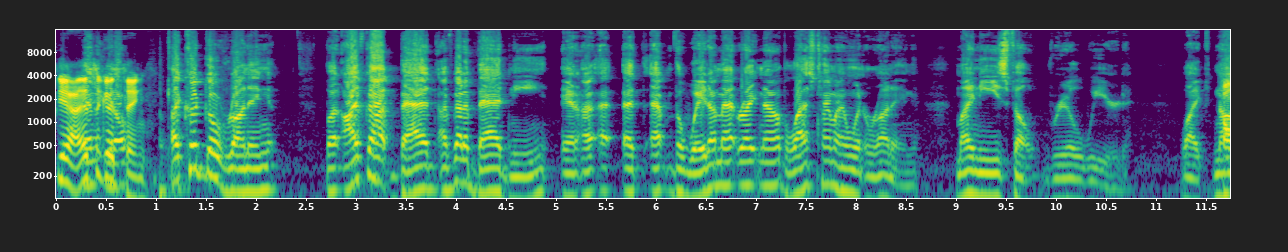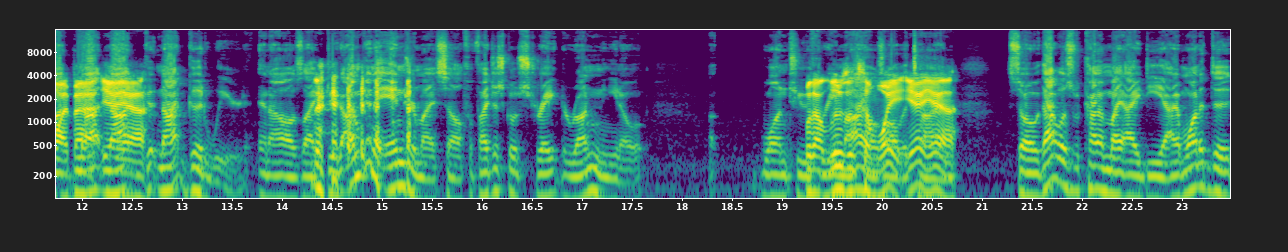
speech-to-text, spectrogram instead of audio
Yeah, it's And, a good you know, thing. I could go running, but I've got bad. I've got a bad knee, and I, at, at the weight I'm at right now, the last time I went running, my knees felt real weird. Like not, Oh, I bet. not, Yeah, not, yeah. Good, not good weird. And I was like, dude, I'm gonna injure myself if I just go straight to running. You know, one, two, Without three losing some weight. Yeah, yeah. So that was kind of my idea. I wanted to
